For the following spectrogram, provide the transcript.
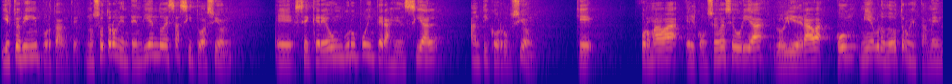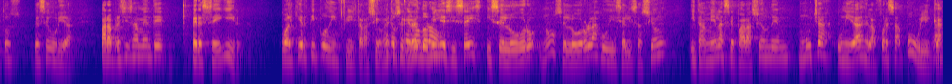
y esto es bien importante, nosotros entendiendo esa situación, eh, se creó un grupo interagencial anticorrupción que formaba el Consejo de Seguridad, lo lideraba con miembros de otros estamentos de seguridad, para precisamente perseguir cualquier tipo de infiltración. Esto se creó en 2016 y se logró, no, se logró la judicialización y también la separación de muchas unidades de la fuerza pública.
